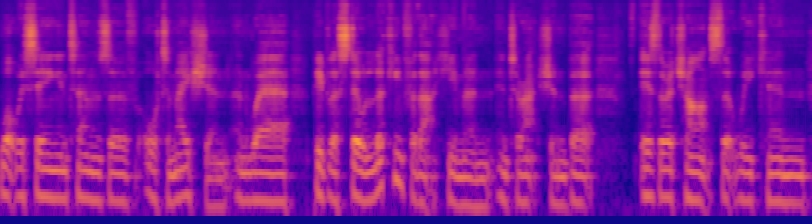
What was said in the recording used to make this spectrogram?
what we're seeing in terms of automation and where people are still looking for that human interaction. But is there a chance that we can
